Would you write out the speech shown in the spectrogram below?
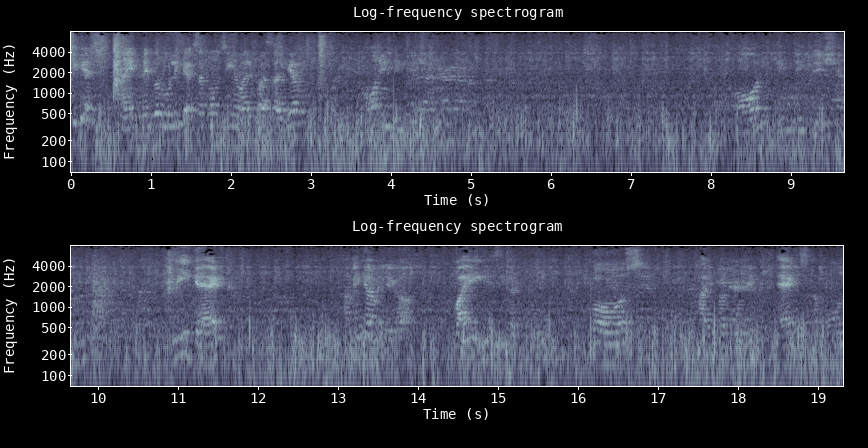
ठीक है? Sine hyperbolic x upon c हमारे पास आ गया। On integration on integration we get हमें क्या मिलेगा y is equal to cos hyperbolic x upon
